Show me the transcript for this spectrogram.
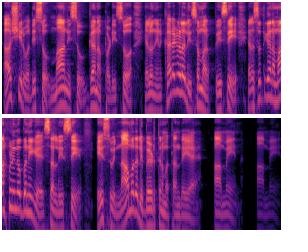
ಆಶೀರ್ವದಿಸು, ಮಾನಿಸು, ಘನಪಡಿಸು. ಎಲ್ಲೋ ನಿನ್ನ ಕರೆಗಳಲ್ಲಿ ಸಮರ್ಪಿಸಿ ಎಲ್ಲ ಸುತ್ತಿಗನ ಮಾಹುಳಿನೊಬ್ಬನಿಗೆ ಸಲ್ಲಿಸಿ. ಯೇಸುವಿನ ನಾಮದಲ್ಲಿ ಬೇಡುತ್ತೆ ನಮ್ಮ தந்தைய. ஆமேன். ஆமேன்.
